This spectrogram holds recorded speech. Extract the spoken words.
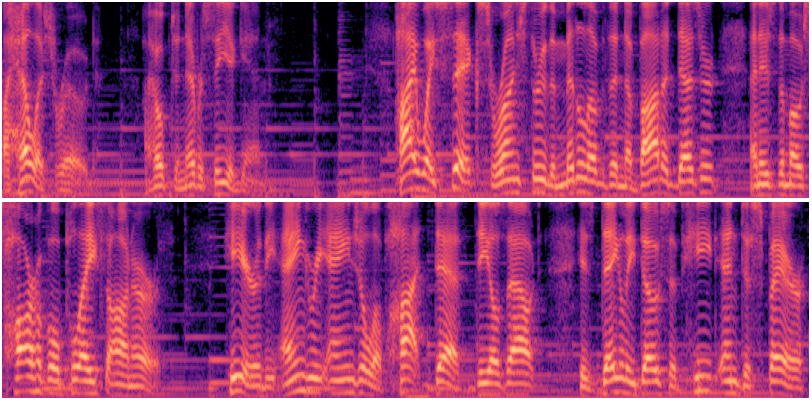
a hellish road I hope to never see again. Highway 6 runs through the middle of the Nevada desert and is the most horrible place on earth. Here, the angry angel of hot death deals out his daily dose of heat and despair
